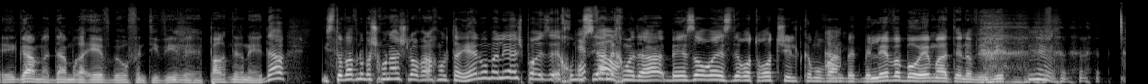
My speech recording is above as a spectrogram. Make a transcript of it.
וגם אדם רעב באופן טבעי ופרטנר נהדר. הסתובבנו בשכונה שלו והלכנו לטייל, הוא אומר לי, יש פה איזה חומוסייה? נחמדה, באזור אה, שדרות רוטשילד כמובן, אה. בלב הבוהמה התל אביבית.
